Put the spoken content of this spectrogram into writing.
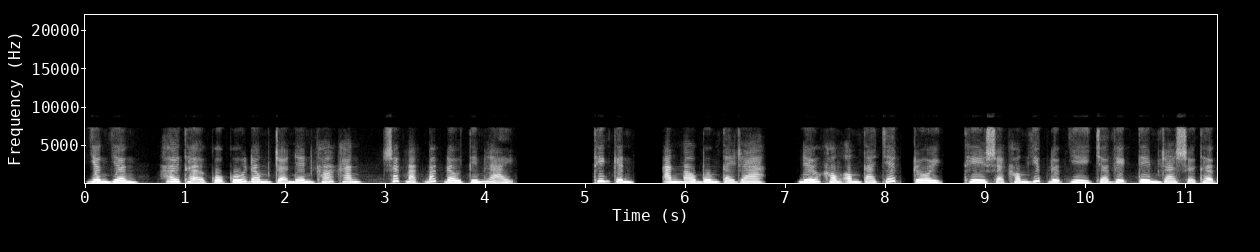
Dần dần, hơi thở của cố đông trở nên khó khăn, sắc mặt bắt đầu tím lại. Thiên kình, anh mau buông tay ra, nếu không ông ta chết rồi thì sẽ không giúp được gì cho việc tìm ra sự thật.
